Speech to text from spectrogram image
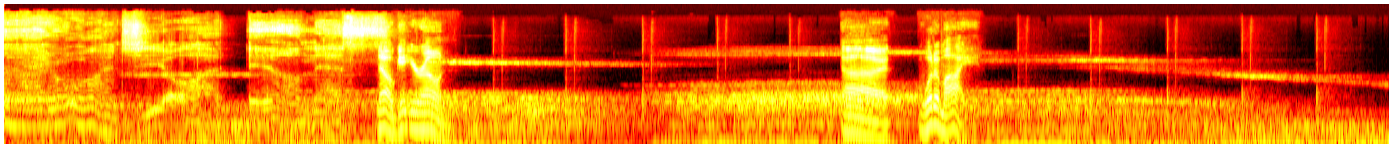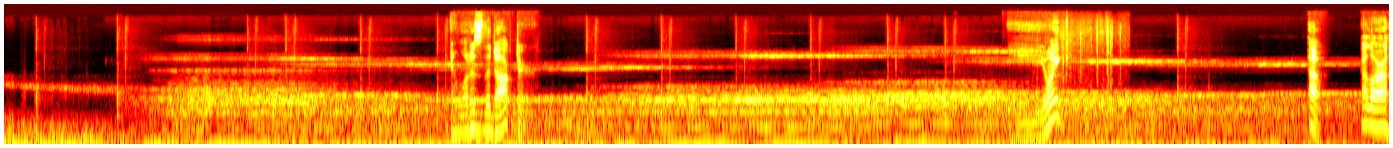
I want your illness. No, get your own. Uh, what am I? And what is the doctor? Yoink. Oh, hi Laura.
